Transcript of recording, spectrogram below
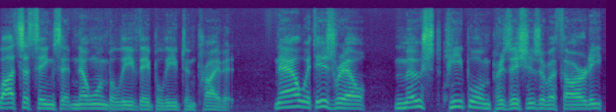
lots of things that no one believed they believed in private. Now, with Israel, most people in positions of authority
